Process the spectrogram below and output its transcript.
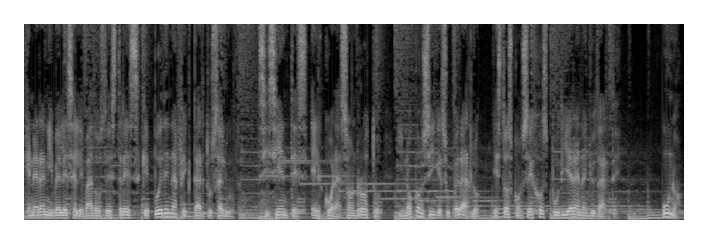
genera niveles elevados de estrés que pueden afectar tu salud. Si sientes el corazón roto y no consigues superarlo, estos consejos pudieran ayudarte. 1.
